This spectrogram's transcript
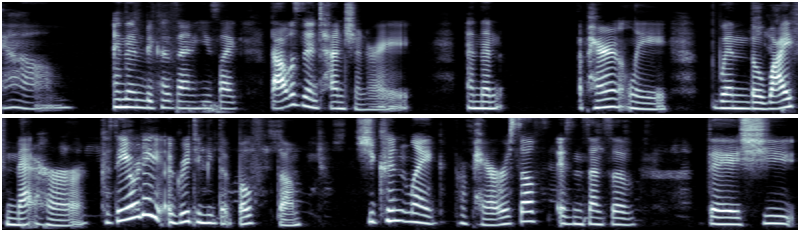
damn. And then because then he's like, that was the intention, right? And then apparently when the wife met her, because they already agreed to meet the both of them, she couldn't like prepare herself in the sense of they she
